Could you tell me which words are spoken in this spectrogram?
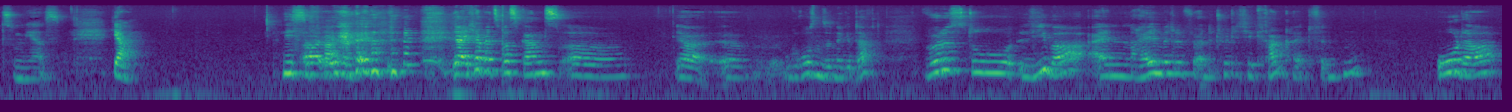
zu mir ist. Ja, nächste äh, Frage. ja, ich habe jetzt was ganz äh, ja, äh, im großen Sinne gedacht. Würdest du lieber ein Heilmittel für eine tödliche Krankheit finden oder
